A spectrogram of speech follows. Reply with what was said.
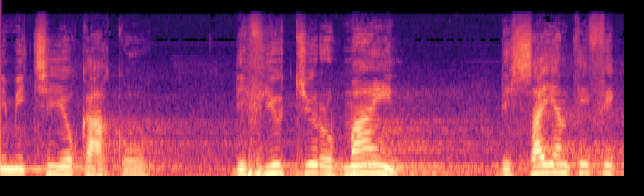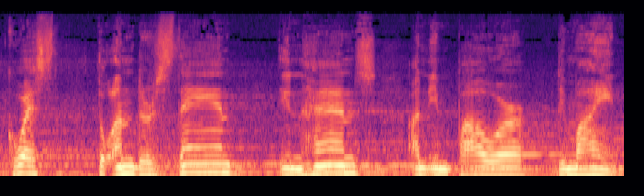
ni Michio Kaku, The Future of Mind, The Scientific Quest to Understand, Enhance, and Empower the Mind.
